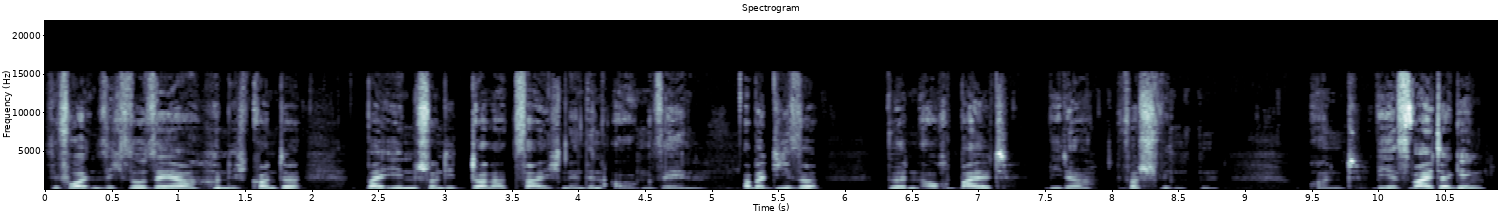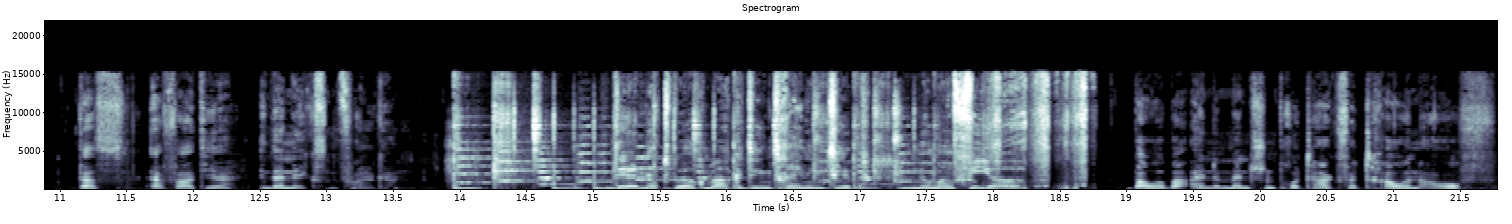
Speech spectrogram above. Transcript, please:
Sie freuten sich so sehr und ich konnte bei ihnen schon die Dollarzeichen in den Augen sehen. Aber diese würden auch bald wieder verschwinden. Und wie es weiterging, Das erfahrt ihr in der nächsten Folge. Der Network Marketing Training Tipp Nummer 4. Baue bei einem Menschen pro Tag Vertrauen auf,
